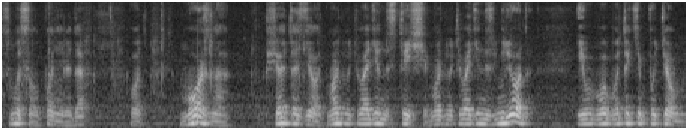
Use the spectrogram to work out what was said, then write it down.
Смысл, поняли, да? Вот. Можно все это сделать. Может быть, в один из тысячи, может быть, в один из миллиона. И вот, вот таким путем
